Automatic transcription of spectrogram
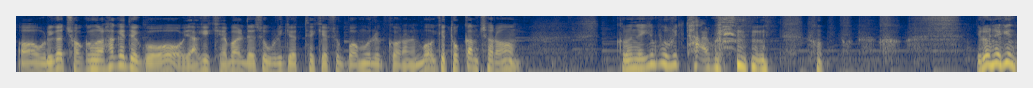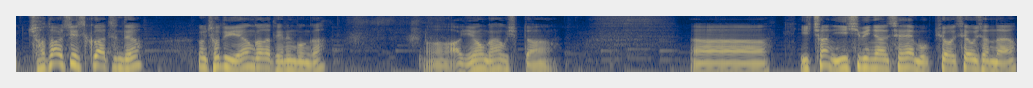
어, 우리가 적응을 하게 되고 약이 개발돼서 우리 곁에 계속 머무를 거라는 뭐 이렇게 독감처럼 그런 얘기 뭐 우리 다 알고 있는 이런 얘기는 저도 할 수 있을 것 같은데요. 그럼 저도 예언가가 되는 건가? 어, 아, 예언가 하고 싶다. 어, 2022년 새해 목표 세우셨나요?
